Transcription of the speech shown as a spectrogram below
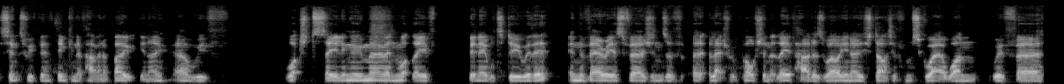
since we've been thinking of having a boat. You know, uh, we've watched Sailing Uma and what they've been able to do with it in the various versions of uh, electric propulsion that they've had as well. You know, started from square one with uh,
